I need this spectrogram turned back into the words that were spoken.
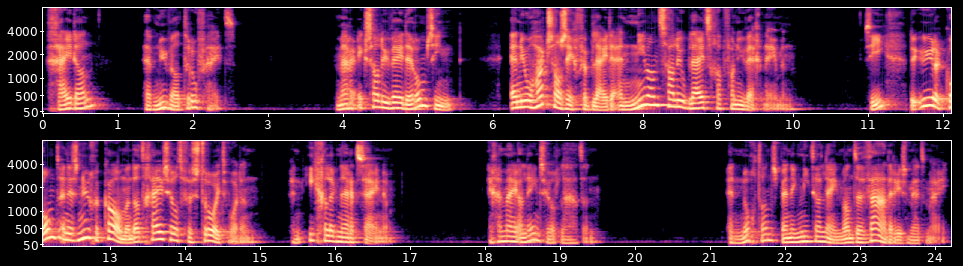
Gij dan hebt nu wel droefheid. Maar ik zal u wederom zien, en uw hart zal zich verblijden, en niemand zal uw blijdschap van u wegnemen. Zie, de uren komt en is nu gekomen dat gij zult verstrooid worden, en iegelijk naar het zijne, en gij mij alleen zult laten. En nochtans ben ik niet alleen, want de Vader is met mij.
